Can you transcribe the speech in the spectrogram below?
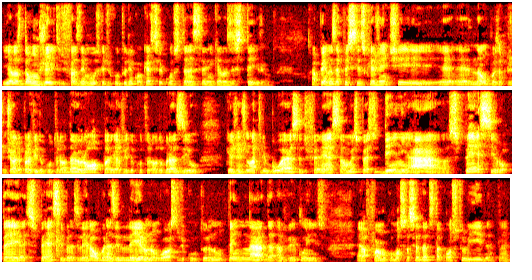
e elas dão um jeito de fazer música de cultura em qualquer circunstância em que elas estejam. Apenas é preciso que a gente, é, é, não, por exemplo, que a gente olhe para a vida cultural da Europa e a vida cultural do Brasil, que a gente não atribua essa diferença a uma espécie de DNA, espécie europeia, espécie brasileira, ao brasileiro não gosta de cultura, não tem nada a ver com isso. É a forma como a sociedade está construída, né?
